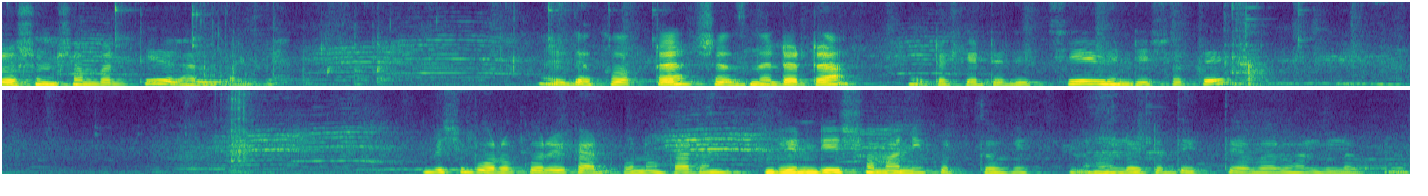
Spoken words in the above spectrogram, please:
রসুন সম্বার দিয়ে ভালো লাগবে এই দেখো একটা সজনে ডাঁটা, এটা কেটে দিচ্ছি ভিন্ডির সাথে। বেশি বড় করে কাটবো না, কারণ ভেন্ডির সমানই করতে হবে, নাহলে এটা দেখতে আবার ভালো লাগবে না।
